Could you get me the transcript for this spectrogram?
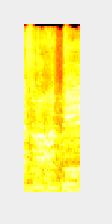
nuestro aquí.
